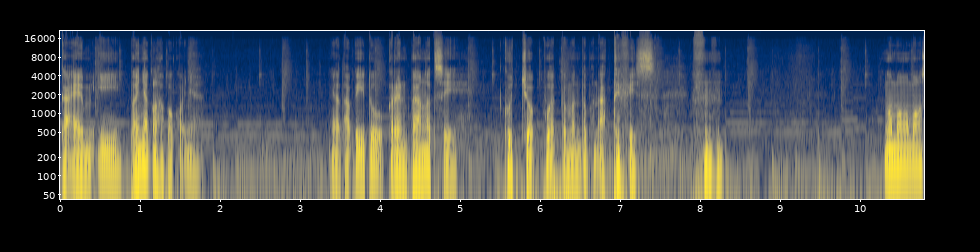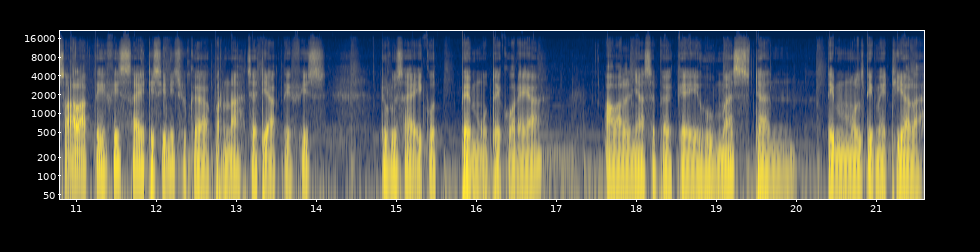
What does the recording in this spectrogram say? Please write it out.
KMI, banyak lah pokoknya. Ya, tapi itu keren banget sih. Good job buat teman-teman aktivis. Ngomong-ngomong soal aktivis, saya di sini juga pernah jadi aktivis. Dulu saya ikut BEM UT Korea. Awalnya sebagai humas dan tim multimedia lah.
